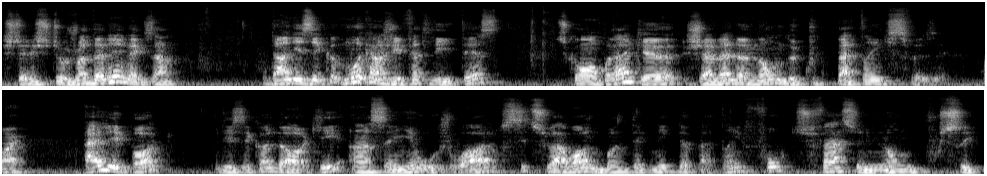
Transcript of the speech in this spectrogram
Je, te- je te- je vais te donner un exemple. Dans les écoles, moi, quand j'ai fait les tests, tu comprends que j'avais le nombre de coups de patin qui se faisaient. Ouais. À l'époque, les écoles de hockey enseignaient aux joueurs, si tu veux avoir une bonne technique de patin, il faut que tu fasses une longue poussée.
